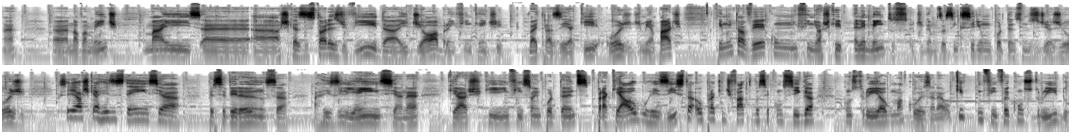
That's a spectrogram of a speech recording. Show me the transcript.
né? ah, novamente, mas é, ah, acho que as histórias de vida e de obra, enfim, que a gente vai trazer aqui hoje, de minha parte, tem muito a ver com, enfim, eu acho que elementos, digamos assim, que seriam importantes nos dias de hoje, que seria, acho que a resistência, perseverança, a resiliência, né? Que acho que, enfim, são importantes para que algo resista ou para que de fato você consiga construir alguma coisa, né? O que, enfim, foi construído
